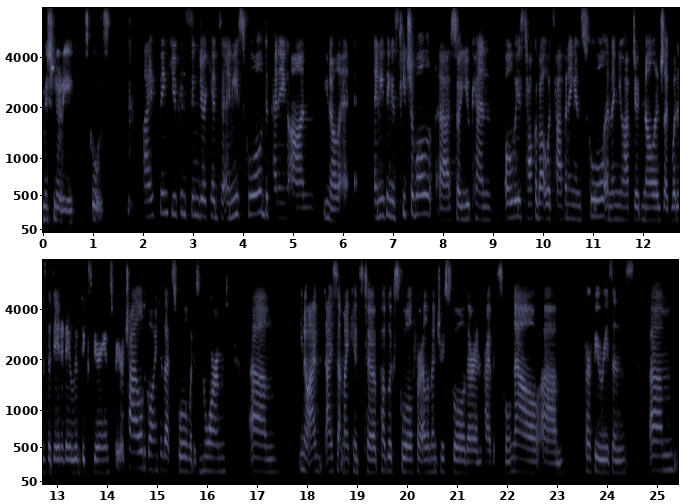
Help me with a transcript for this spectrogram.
missionary schools? I think you can send your kid to any school depending on, you know, anything is teachable. Uh, so you can always talk about what's happening in school and then you have to acknowledge like what is the day-to-day lived experience for your child going to that school what is normed um, you know I, I sent my kids to public school for elementary school they're in private school now um, for a few reasons um,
